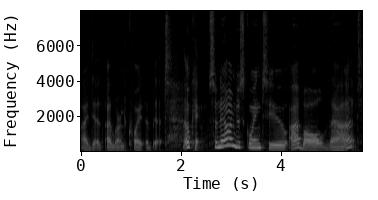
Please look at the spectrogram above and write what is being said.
I did. I learned quite a bit. Okay, so now I'm just going to eyeball that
